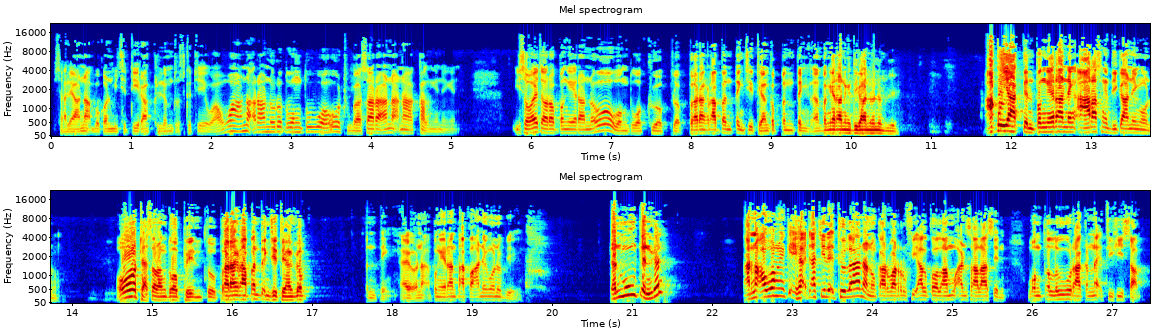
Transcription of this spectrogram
Misalnya anak bukan mijeti gelem terus kecewa. Wah anak ra nurut wong tua. Oh dasar anak nakal ngene ngene. Iso cara pangeran oh wong tua goblok. Barang ra penting sih dianggap penting. Lah pangeran ngendikane ngono piye? Aku yakin pangeran yang aras ngendikane ngono. Oh dasar orang tua bento. Barang ra penting sih dianggap penting. Ayo nak pangeran takokane ngono piye? Dan mungkin kan? Karena Allah yang kayak caci lek dolanan karwar rufi alqalamu an salasin. Wong telu ra kena dihisab.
